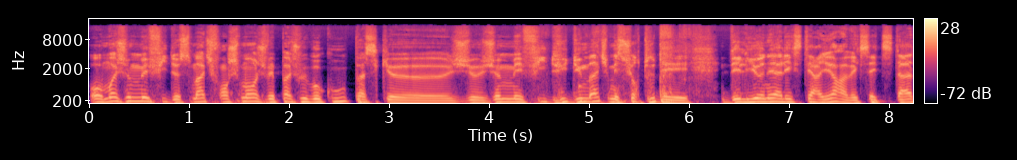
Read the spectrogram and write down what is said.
Oh, moi, je me méfie de ce match. Franchement, je vais pas jouer beaucoup parce que je, je me méfie du, du match, mais surtout des, des Lyonnais à l'extérieur avec cette stat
